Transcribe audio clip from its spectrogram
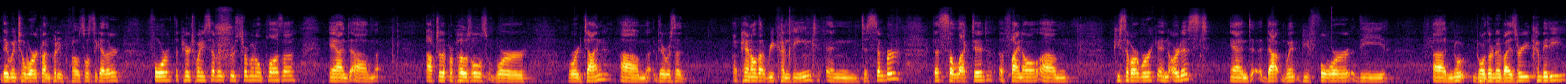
they went to work on putting proposals together for the Pier 27 Cruise Terminal Plaza. And um, after the proposals were, were done, um, there was a, a panel that reconvened in December that selected a final um, piece of artwork and artist. And that went before the uh, Nor- Northern Advisory Committee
